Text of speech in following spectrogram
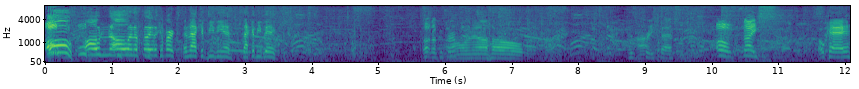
Oh, Ooh. oh no, and a failure to convert. And that could be the end. That could be big. Oh, no confirm. Oh no. This is uh, pretty fast. Oh, nice. Okay.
